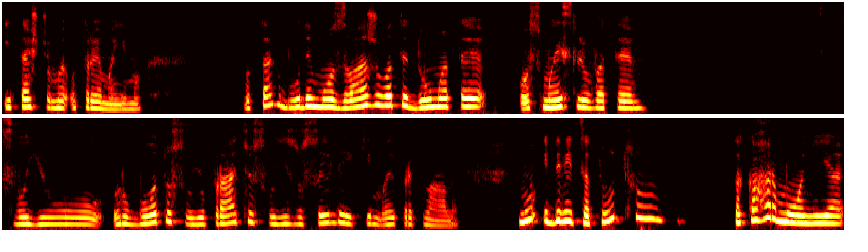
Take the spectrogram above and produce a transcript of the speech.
і те, що ми отримаємо? От так будемо зважувати, думати, осмислювати свою роботу, свою працю, свої зусилля, які ми приклали. Ну, і дивіться, тут е, така гармонія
